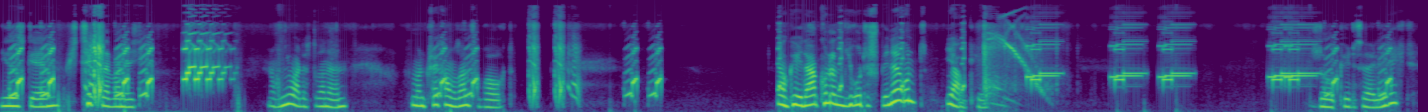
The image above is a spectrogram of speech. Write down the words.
Dieses Game. Ich check's einfach nicht. Noch nie war das drinnen. Dass man Tracker umsonst braucht. Ja, okay, da kommt also die rote Spinne und ja, okay. So, okay, das ist erledigt.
